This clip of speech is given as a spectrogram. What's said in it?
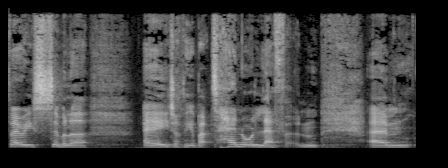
very similar age. I think about ten or eleven. Um,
